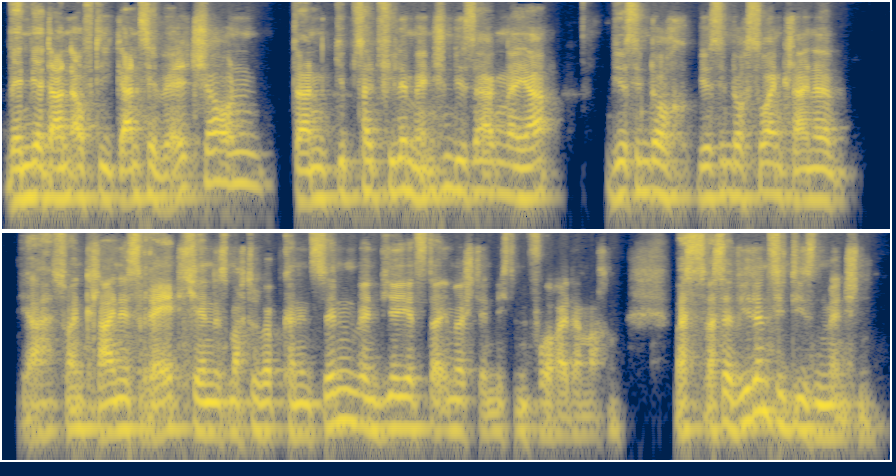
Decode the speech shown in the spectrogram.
wenn wir dann auf die ganze Welt schauen, dann gibt es halt viele Menschen, die sagen, na ja, wir sind doch, wir sind doch so ein kleiner ja, so ein kleines Rädchen, das macht überhaupt keinen Sinn, wenn wir jetzt da immer ständig den Vorreiter machen. Was, was erwidern Sie diesen Menschen?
